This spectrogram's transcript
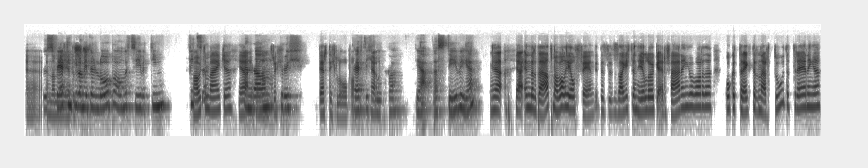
uh, dus en dan 15 dus kilometer lopen, 117 fietsen. Mountainbiken, ja. En dan, en dan terug, terug, 30 lopen. 30 ja. lopen. Ja, dat is stevig, hè? Ja, ja, inderdaad, maar wel heel fijn. Het is, het is echt een heel leuke ervaring geworden. Ook het trekt er naartoe, de trainingen.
